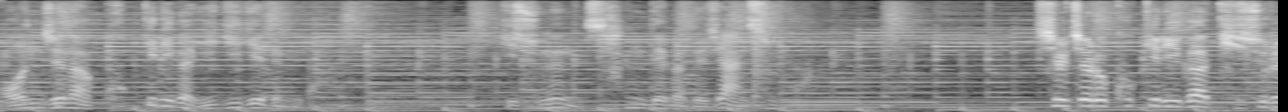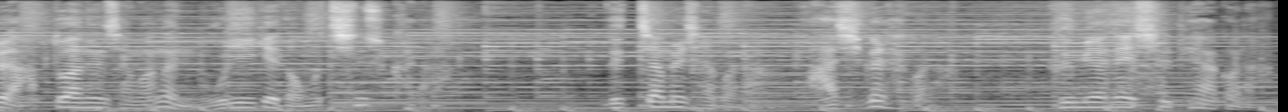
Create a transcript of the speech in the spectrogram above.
언제나 코끼리가 이기게 됩니다. 기수는 상대가 되지 않습니다. 실제로 코끼리가 기수를 압도하는 상황은 우리에게 너무 친숙하다. 늦잠을 자거나 과식을 하거나 금연에 실패하거나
